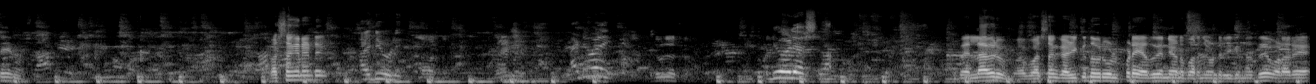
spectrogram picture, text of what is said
ഭക്ഷണം? എങ്ങനെയുണ്ട്? അടിപൊളി. അടിപൊളി. അപ്പൊ എല്ലാവരും ഭക്ഷണം കഴിക്കുന്നവർ ഉൾപ്പെടെ അത് തന്നെയാണ് പറഞ്ഞുകൊണ്ടിരിക്കുന്നത്. വളരെ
